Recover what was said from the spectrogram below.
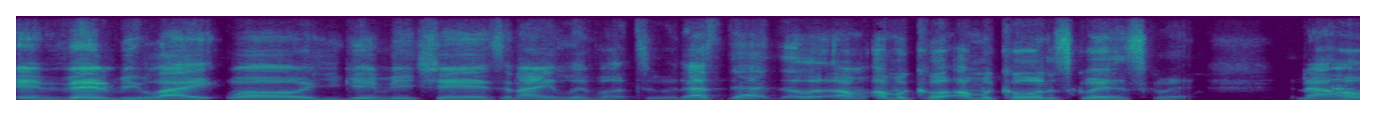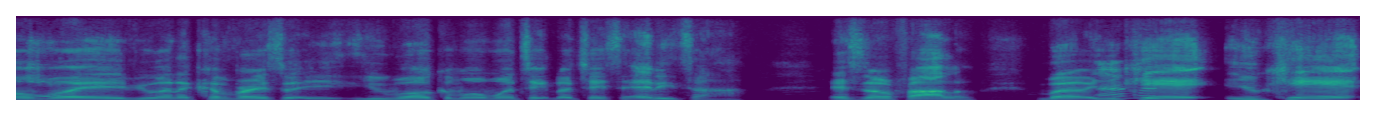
and then be like, "Well, you gave me a chance, and I ain't live up to it." That's that. I'm, I'm gonna call. I'm gonna call it a square square. Now, oh, homeboy, if you want to converse with you, welcome on one take no chase at any time. It's no problem. But uh-huh. you can't. You can't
